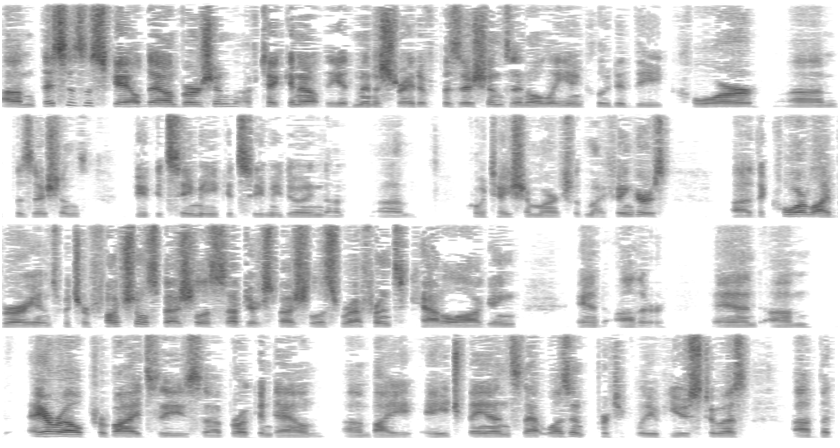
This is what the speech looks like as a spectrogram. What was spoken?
um, this is a scaled down version. I've taken out the administrative positions and only included the core um, positions. If you could see me, you could see me doing the um, quotation marks with my fingers. Uh, the core librarians, which are functional specialists, subject specialists, reference, cataloging, and other. And um, ARL provides these uh, broken down um, by age bands. That wasn't particularly of use to us, uh, but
